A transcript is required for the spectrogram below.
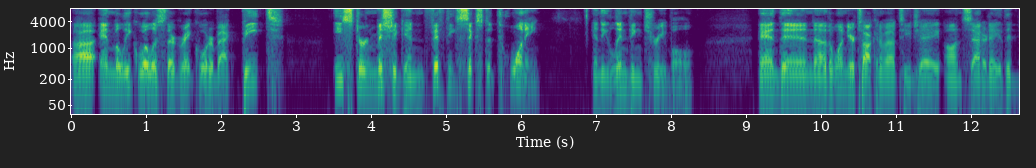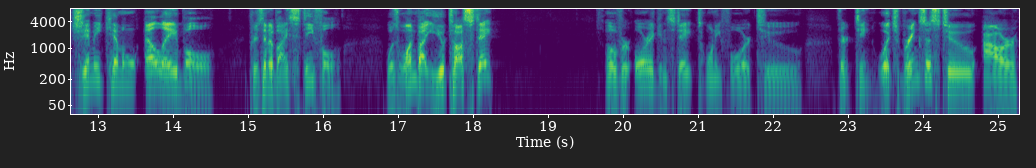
uh, and Malik Willis, their great quarterback, beat Eastern Michigan 56 to 20 in the LendingTree Bowl. And then uh, the one you're talking about, TJ, on Saturday, the Jimmy Kimmel LA Bowl, presented by Stifel, was won by Utah State over Oregon State 24 to 13, which brings us to our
